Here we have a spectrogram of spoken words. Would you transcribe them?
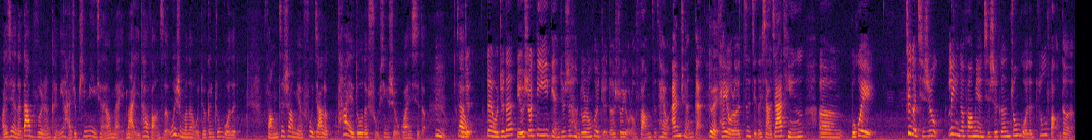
而且呢，大部分人肯定还是拼命想要买买一套房子的。为什么呢？我觉得跟中国的房子上面附加了太多的属性是有关系的。嗯，在我对我觉得，比如说第一点就是很多人会觉得说，有了房子才有安全感，对，才有了自己的小家庭，嗯，不会。这个其实另一个方面，其实跟中国的租房的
